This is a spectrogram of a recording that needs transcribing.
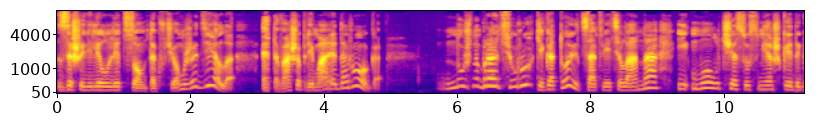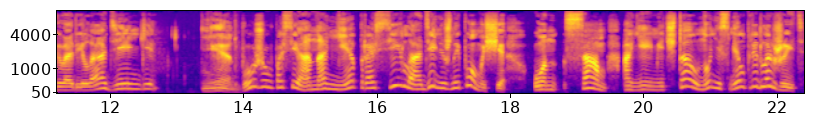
зашевелил лицом. «Так в чем же дело? Это ваша прямая дорога». «Нужно брать уроки, готовиться», — ответила она и молча с усмешкой договорила. «А деньги?» Нет, боже упаси, она не просила о денежной помощи. Он сам о ней мечтал, но не смел предложить,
